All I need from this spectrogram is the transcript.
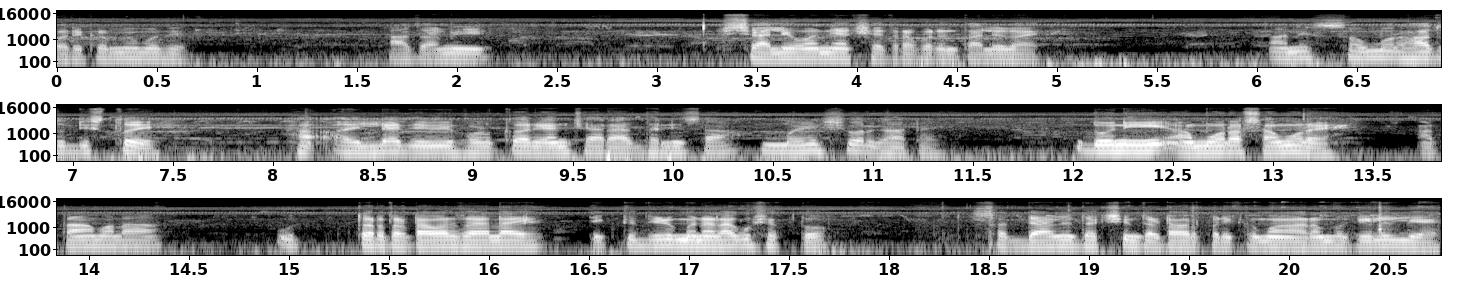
परिक्रमेमध्ये आज आम्ही शालिवान या क्षेत्रापर्यंत आलेलो आहे. आणि समोर हा जो दिसतोय हा अहिल्यादेवी होळकर यांच्या राजधानीचा महेश्वर घाट आहे. दोन्ही आमोरासमोर आहे. आता आम्हाला उत्तर तटावर जायला आहे. एक ते दीड महिना लागू शकतो. सध्या आम्ही दक्षिण तटावर परिक्रमा आरंभ केलेली आहे.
